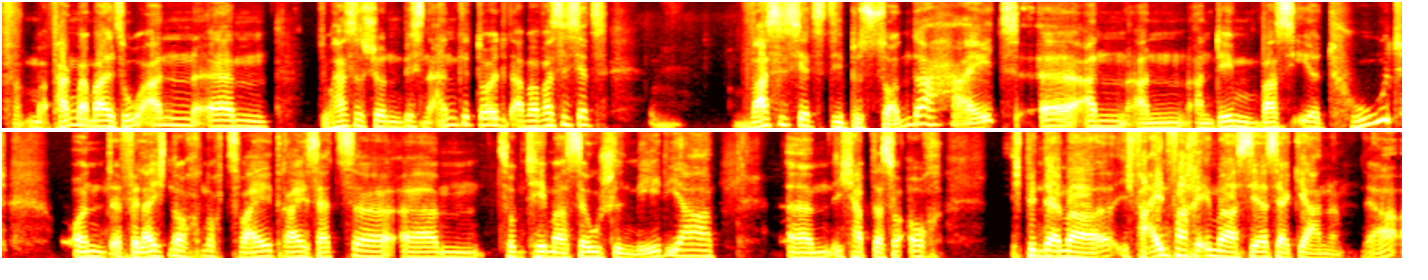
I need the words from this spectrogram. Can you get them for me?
fangen wir mal so an. Ähm, du hast es schon ein bisschen angedeutet, aber was ist jetzt, was ist jetzt die Besonderheit äh, an, an, an dem, was ihr tut? Und äh, vielleicht noch, noch zwei, drei Sätze ähm, zum Thema Social Media. Ähm, ich habe das so auch, ich bin da immer, ich vereinfache immer sehr, sehr gerne. Ja,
